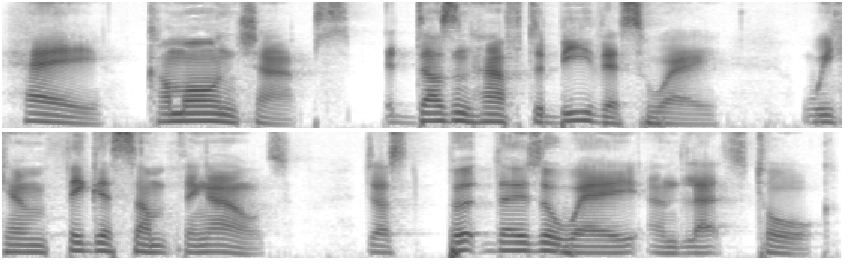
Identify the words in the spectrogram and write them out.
Hey, come on, chaps. It doesn't have to be this way. We can figure something out. Just put those away and let's talk.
